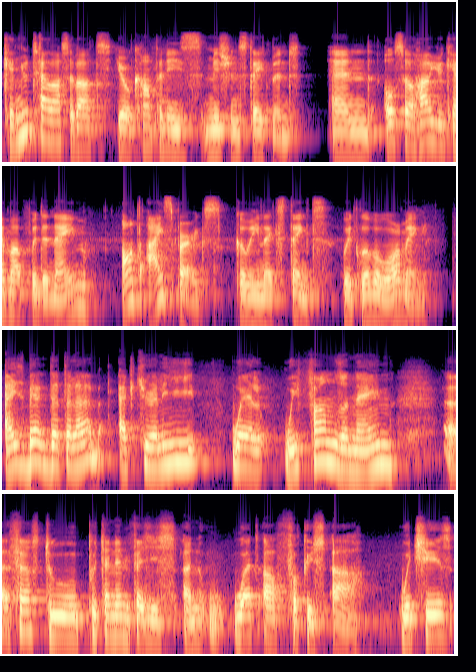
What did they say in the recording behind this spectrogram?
Can you tell us about your company's mission statement and also how you came up with the name? Aren't icebergs going extinct with global warming? Iceberg Data Lab, actually, well, we found the name uh, first to put an emphasis on what our focus are, which is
